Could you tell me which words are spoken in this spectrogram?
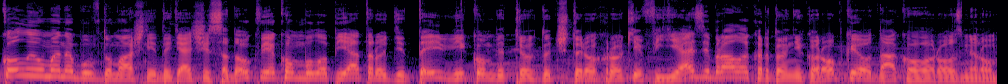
Коли у мене був домашній дитячий садок, в якому було п'ятеро дітей віком від 3 до 4 років, я зібрала картонні коробки однакового розміру.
